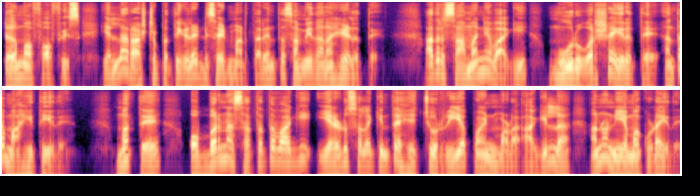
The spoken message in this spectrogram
term of office ಎಲ್ಲ ರಾಷ್ಟ್ರಪತಿಗಳೇ ಡಿಸೈಡ್ ಮಾಡ್ತಾರೆ ಅಂತ ಸಂವಿಧಾನ ಹೇಳುತ್ತೆ. ಆದರೆ ಸಾಮಾನ್ಯವಾಗಿ ಮೂರು ವರ್ಷ ಇರುತ್ತೆ ಅಂತ ಮಾಹಿತಿ ಇದೆ. ಮತ್ತೆ ಒಬ್ಬರನ್ನ ಸತತವಾಗಿ ಎರಡು ಸಲಕ್ಕಿಂತ ಹೆಚ್ಚು ರೀಅಪಾಯಿಂಟ್ ಮಾಡೋ ಆಗಿಲ್ಲ ಅನ್ನೋ ನಿಯಮ ಕೂಡ ಇದೆ.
